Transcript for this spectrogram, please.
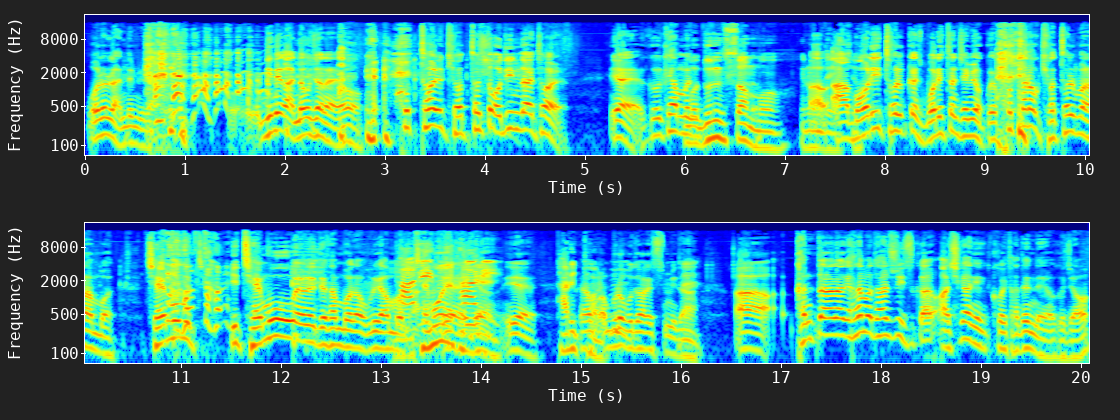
월요일 안 됩니다. 어, 니네가 안 나오잖아요. 코털 겨털 또 어디 있나요 털? 예, 그렇게 한번 뭐 눈썹 뭐 이런 아, 데 아. 머리털까지 머리털 재미없고요. 코털하고 겨털만 한번 제목을 이 제모에 대해서 한번 우리가 한번 다리, 제모에 예, 다리. 예, 예. 다리털. 한번 물어보도록 하겠습니다. 네. 아 간단하게 하나만 더 할 수 있을까요? 아 시간이 거의 다 됐네요, 그죠?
